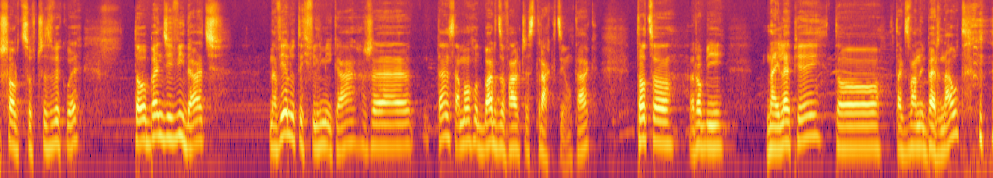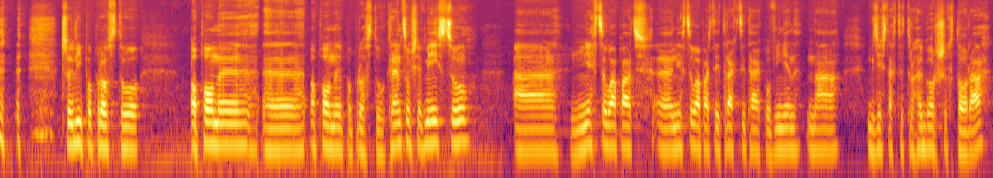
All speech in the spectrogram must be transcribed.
shortsów, czy zwykłych, to będzie widać na wielu tych filmikach, że ten samochód bardzo walczy z trakcją, tak? To, co robi najlepiej, to tak zwany burnout, czyli po prostu opony, e, opony po prostu kręcą się w miejscu, a nie chce łapać, e, nie chce łapać tej trakcji tak jak powinien na gdzieś tak tych trochę gorszych torach.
